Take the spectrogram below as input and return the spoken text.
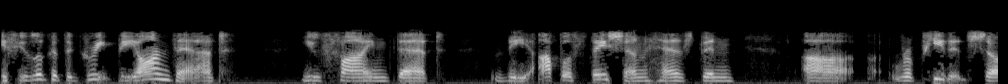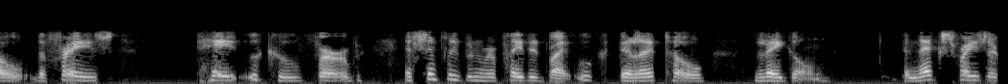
If you look at the Greek beyond that, you find that the apostation has been uh, repeated. So the phrase he uku verb has simply been replaced by uk beleto legon. The next phrases are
